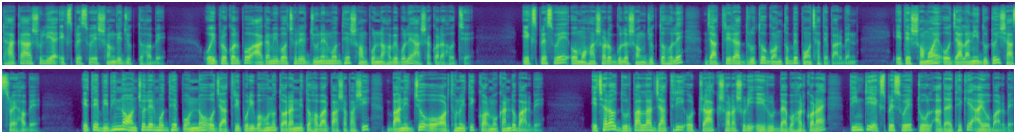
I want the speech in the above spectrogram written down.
ঢাকা আশুলিয়া এক্সপ্রেসওয়ের সঙ্গে যুক্ত হবে। ওই প্রকল্প আগামী বছরের জুনের মধ্যে সম্পূর্ণ হবে বলে আশা করা হচ্ছে। এক্সপ্রেসওয়ে ও মহাসড়কগুলো সংযুক্ত হলে যাত্রীরা দ্রুত গন্তব্যে পৌঁছাতে পারবেন। এতে সময় ও জ্বালানি দুটোই সাশ্রয় হবে। এতে বিভিন্ন অঞ্চলের মধ্যে পণ্য ও যাত্রী পরিবহনও ত্বরান্বিত হবার পাশাপাশি বাণিজ্য ও অর্থনৈতিক কর্মকাণ্ড বাড়বে। এছাড়াও দূরপাল্লার যাত্রী ও ট্রাক সরাসরি এই রুট ব্যবহার করায় তিনটি এক্সপ্রেসওয়ে টোল আদায় থেকে আয়ও বাড়বে।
